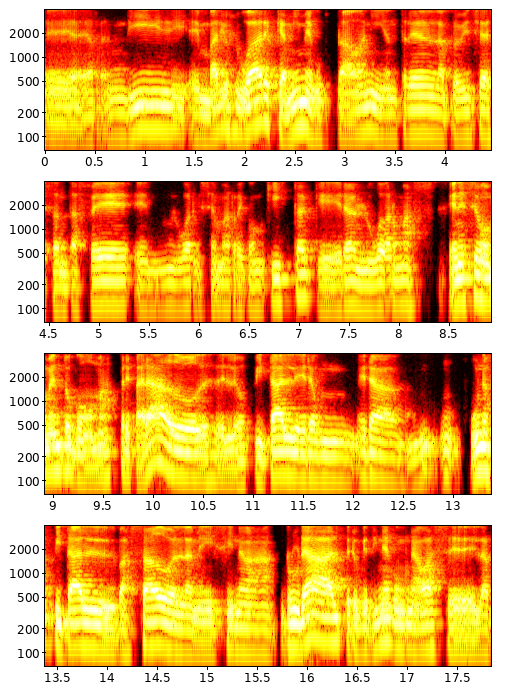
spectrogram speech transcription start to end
eh, rendí en varios lugares que a mí me gustaban y entré en la provincia de Santa Fe en un lugar que se llama Reconquista, que era el lugar más, en ese momento como más preparado, desde el hospital, era un, era un, hospital basado en la medicina rural, pero que tenía como una base de la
